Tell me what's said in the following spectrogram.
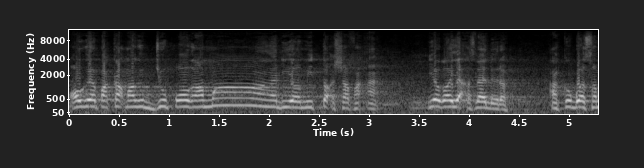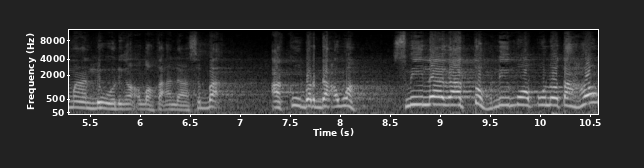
orang pakak mari jumpa dengan dia minta syafaat. Dia rayak selalu dah. Aku berasa malu dengan Allah Ta'ala. Sebab aku berdakwah 950 tahun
